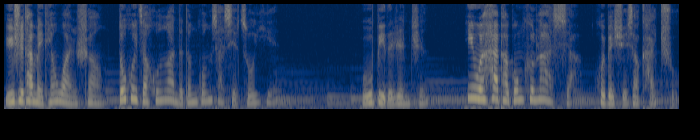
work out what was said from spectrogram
于是他每天晚上都会在昏暗的灯光下写作业。无比的认真，因为害怕功课落下会被学校开除。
